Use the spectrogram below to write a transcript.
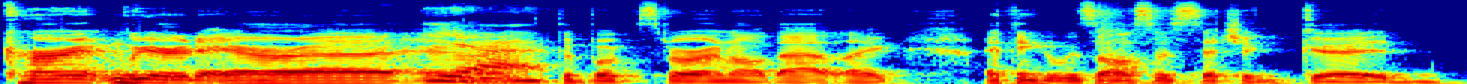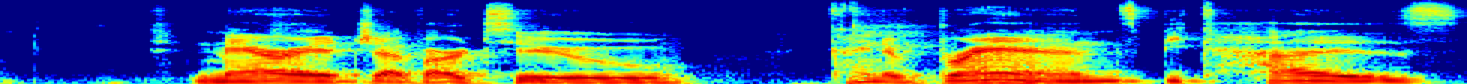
current weird era and Yeah. the bookstore and all that, like, I think it was also such a good marriage of our two kind of brands because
